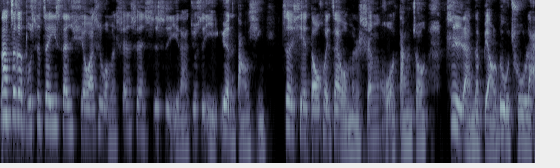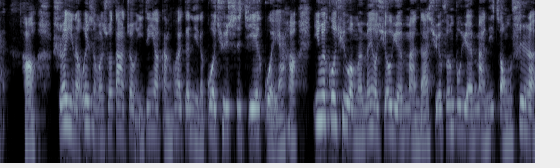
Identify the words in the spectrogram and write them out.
那这个不是这一生修啊，是我们生生世世以来就是以愿导行，这些都会在我们的生活当中自然的表露出来。好，所以呢，为什么说大众一定要赶快跟你的过去式接轨啊？哈，因为过去我们没有修圆满的学分不圆满，你总是呢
